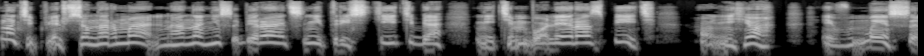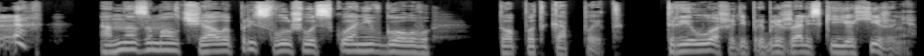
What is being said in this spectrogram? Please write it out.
но теперь все нормально. Она не собирается ни трясти тебя, ни тем более разбить. У нее и в мыслях... Она замолчала, прислушалась, склонив голову. Топот копыт. Три лошади приближались к ее хижине.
